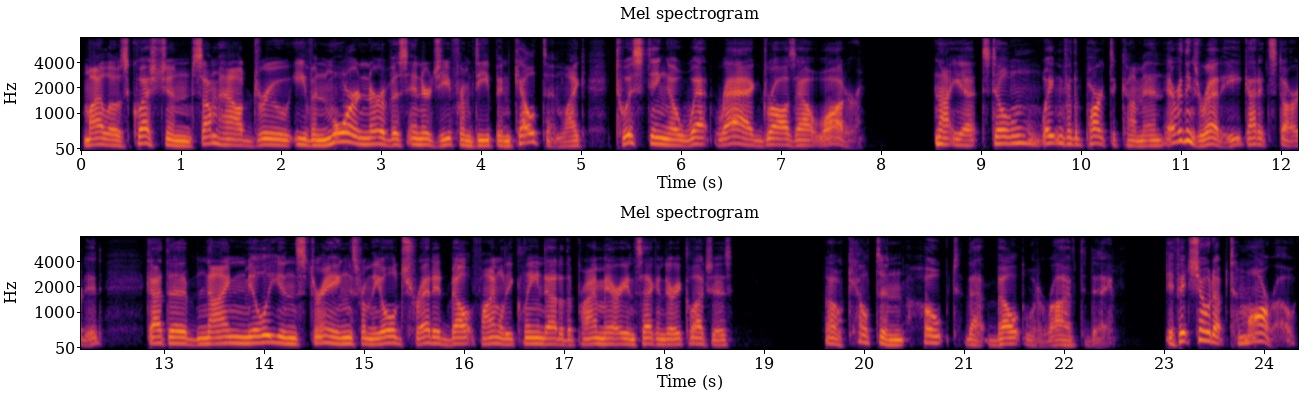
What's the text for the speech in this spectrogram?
Milo's question somehow drew even more nervous energy from deep in Kelton, like twisting a wet rag draws out water. Not yet. Still waiting for the part to come in. Everything's ready. Got it started. Got the nine million strings from the old shredded belt finally cleaned out of the primary and secondary clutches. Oh, Kelton hoped that belt would arrive today. If it showed up tomorrow,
